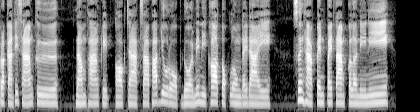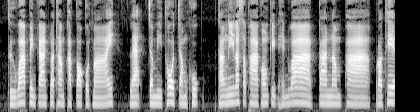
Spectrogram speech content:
ประการที่ 3 คือ นำพาอังกฤษออกจากสหภาพยุโรปโดยไม่มีข้อตกลงใด ๆ ซึ่งหากเป็นไปตามกรณีนี้ ถือว่าเป็นการกระทำขัดต่อกฎหมาย และจะมีโทษจำคุก ทางนี้รัฐสภาของอังกฤษเห็นว่าการนำพาประเทศ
